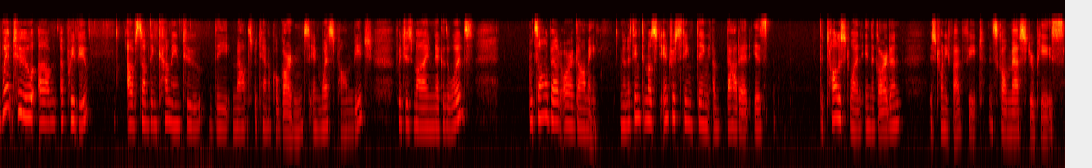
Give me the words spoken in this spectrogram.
Went to um, a preview of something coming to the Mounts Botanical Gardens in West Palm Beach, which is my neck of the woods. It's all about origami. And I think the most interesting thing about it is the tallest one in the garden is 25 feet. It's called Masterpiece.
